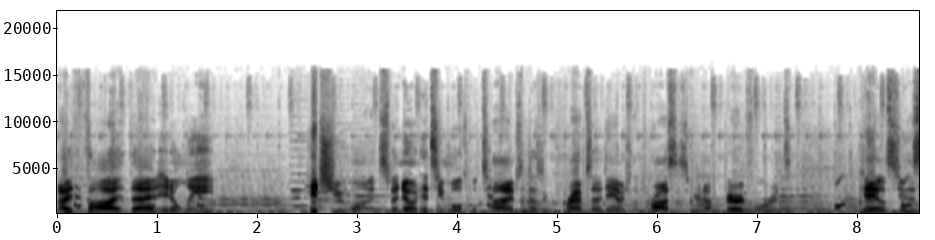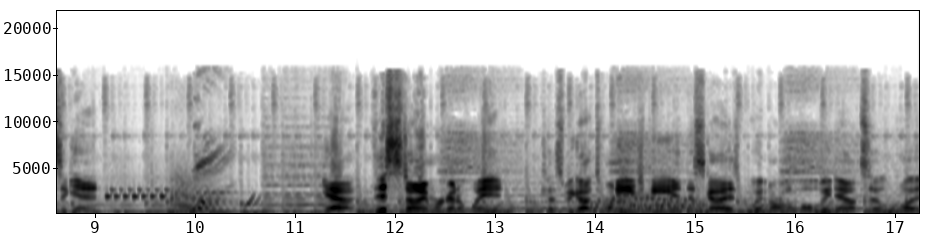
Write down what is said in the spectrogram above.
I thought that it only hits you once, but no, it hits you multiple times and does a crap ton of damage in the process if you're not prepared for it. Okay, let's do this again. Yeah, this time we're gonna win, because we got 20 HP and this guy is all, all the way down to, what,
